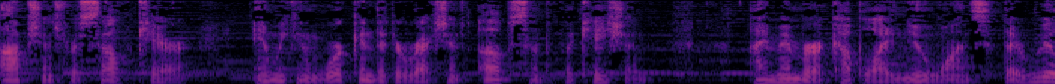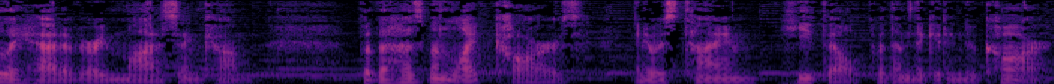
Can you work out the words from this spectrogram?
options for self care, and we can work in the direction of simplification. I remember a couple I knew once that really had a very modest income. But the husband liked cars, and it was time he felt for them to get a new car.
